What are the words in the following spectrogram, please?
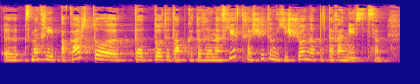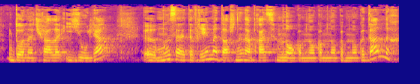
Э, смотри, пока что тот этап, который у нас есть, рассчитан еще на полтора месяца. До начала июля э, мы за это время должны набрать много-много-много-много данных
